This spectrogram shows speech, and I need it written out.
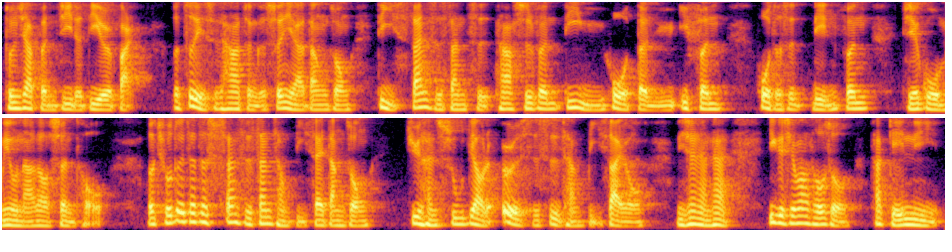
吞下本季的第二败。而这也是他整个生涯当中第三十三次，他失分低于或等于一分，或者是零分，结果没有拿到胜投。而球队在这三十三场比赛当中，居然输掉了二十四场比赛哦！你想想看，一个先发投手，他给你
